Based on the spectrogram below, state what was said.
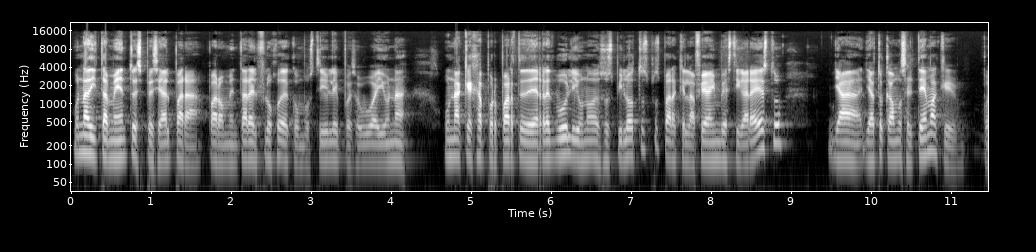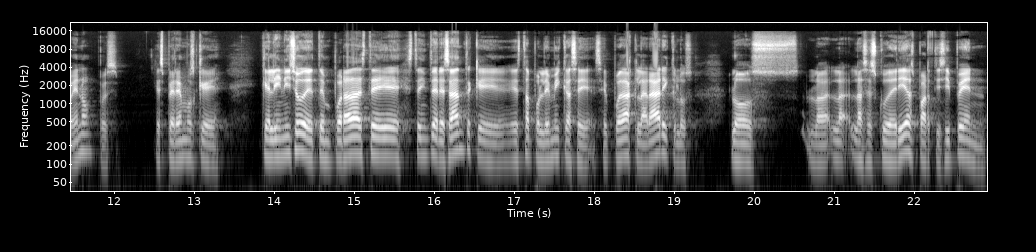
un aditamento especial para, para, aumentar el flujo de combustible y pues hubo ahí una, una queja por parte de Red Bull y uno de sus pilotos pues para que la FIA investigara esto. Ya, ya tocamos el tema que, bueno, pues esperemos que, que el inicio de temporada esté, esté interesante, que esta polémica se, pueda aclarar y que los, los, las escuderías participen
